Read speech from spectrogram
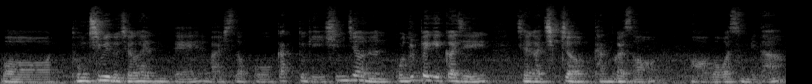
뭐 동치미도 제가 했는데 맛있었고 깍두기 심지어는 고들빼기까지 제가 직접 담가서 어, 먹었습니다.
